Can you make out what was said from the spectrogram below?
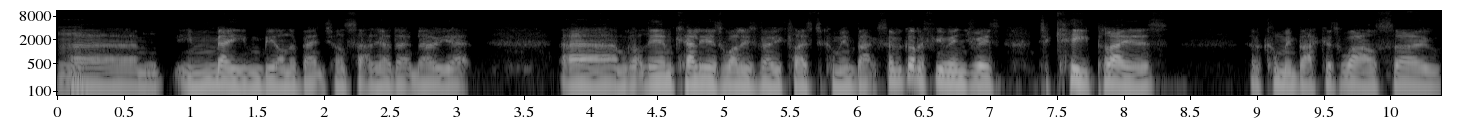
Mm. Um, he may even be on the bench on Saturday. I don't know yet. Um, we've got Liam Kelly as well, who's very close to coming back. So we've got a few injuries to key players who are coming back as well. So,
